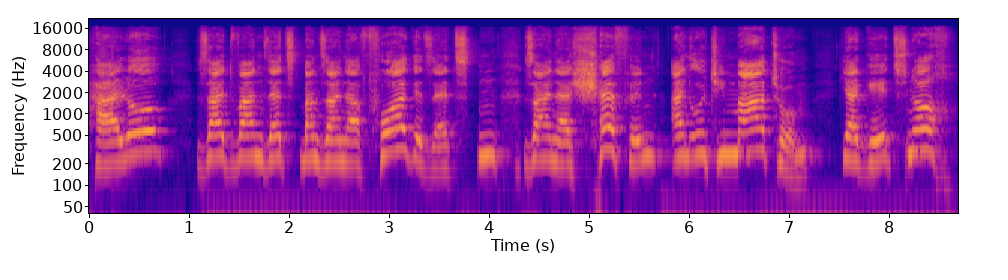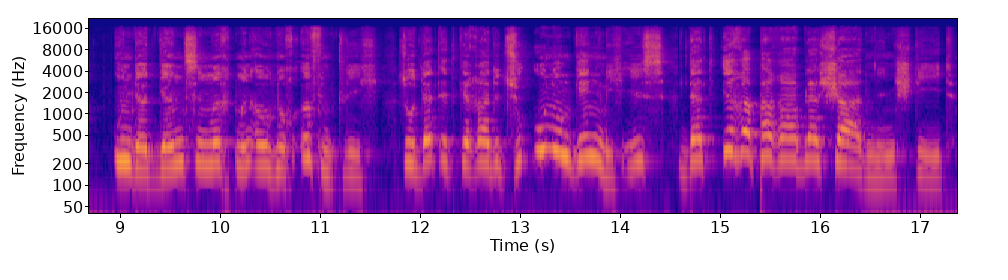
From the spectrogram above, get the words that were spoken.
Hallo? Seit wann setzt man seiner Vorgesetzten, seiner Chefin ein Ultimatum? Ja, geht's noch? Und das Ganze macht man auch noch öffentlich, so dass es geradezu unumgänglich ist, dass irreparabler Schaden entsteht.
